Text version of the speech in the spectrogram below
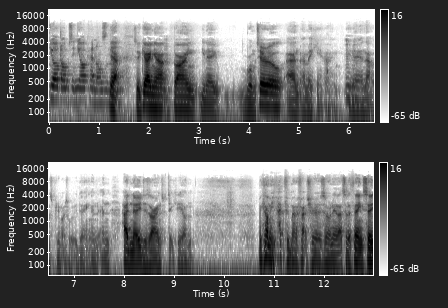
your dogs in your kennels, and Yeah. then So going out, buying, you know, raw material and, and making it at home. You know, and that was pretty much what we were doing, and, and had no designs particularly on becoming pet food manufacturers or any of that sort of thing. So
